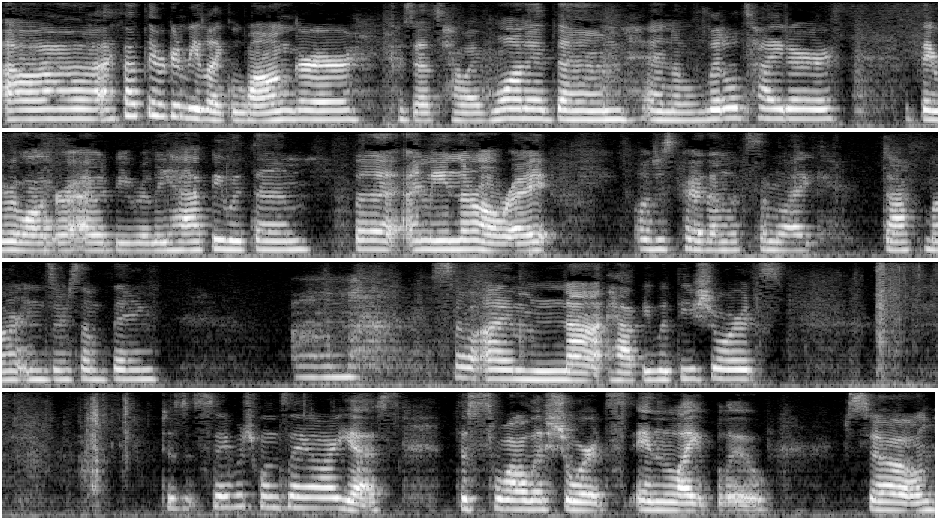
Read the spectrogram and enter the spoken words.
Uh, I thought they were to be like longer because that's how I wanted them and a little tighter. If they were longer, I would be really happy with them. But I mean, they're all right. I'll just pair them with some like Doc Martens or something. Um, so I'm not happy with these shorts. Does it say which ones they are? Yes. The Swallow shorts in light blue. So,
